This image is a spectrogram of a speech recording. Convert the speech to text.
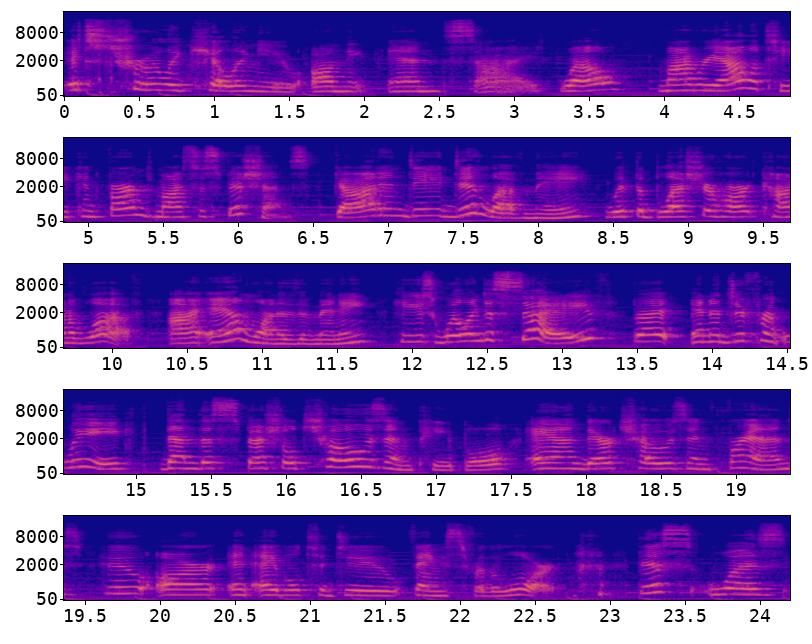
it's truly killing you on the inside. Well, my reality confirmed my suspicions. God indeed did love me with the bless your heart kind of love. I am one of the many He's willing to save, but in a different league than the special chosen people and their chosen friends who are enabled to do things for the Lord. this was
